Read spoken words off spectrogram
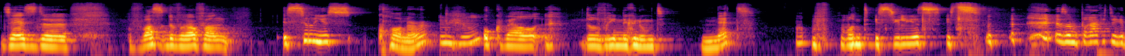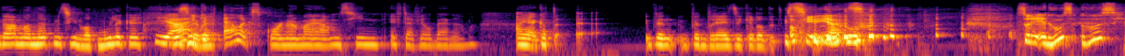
Zij is de, of was de vrouw van Icilius Connor. Mhm. Ook wel door vrienden genoemd Net. Want Icilius is, is een prachtige naam, maar net misschien wat moeilijker. Ja, Dus ik werd- heb Alex Corner, maar ja, misschien heeft hij veel bijnamen. Ah ja, ik, had, eh, ik, ben, ik ben vrij zeker dat het Oké, Icilius ja, goed. Sorry, en hoe is- hoe is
